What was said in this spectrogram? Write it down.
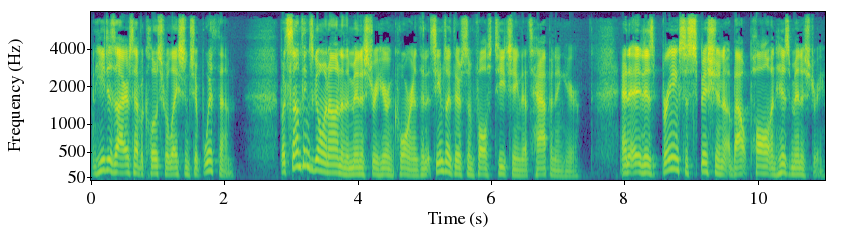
and he desires to have a close relationship with them. But something's going on in the ministry here in Corinth, and it seems like there's some false teaching that's happening here. And it is bringing suspicion about Paul and his ministry.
